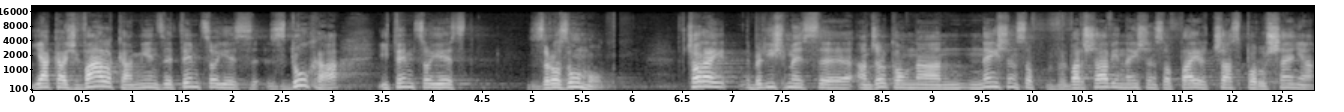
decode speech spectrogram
jakaś walka między tym, co jest z ducha i tym, co jest z rozumu. Wczoraj byliśmy z Angelką na Nations of, w Warszawie, Nations of Fire, czas poruszenia.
